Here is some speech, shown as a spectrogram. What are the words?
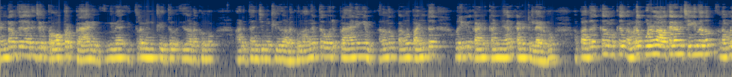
രണ്ടാമത്തെ കാര്യം വെച്ചാൽ പ്രോപ്പർ പ്ലാനിങ് ഇങ്ങനെ ഇത്ര മിനിറ്റിൽ ഇത്ര ഇത് നടക്കുന്നു അടുത്ത അഞ്ച് മിനിറ്റിൽ ഇത് നടക്കുന്നു. അങ്ങനത്തെ ഒരു പ്ലാനിങ്ങും അതൊന്നും നമ്മൾ പണ്ട് ഒരിക്കലും ഞാൻ കണ്ടിട്ടില്ലായിരുന്നു. അപ്പോൾ അതൊക്കെ നമുക്ക് നമ്മുടെ കൂടെയുള്ള ആൾക്കാരാണ് ചെയ്യുന്നതും നമ്മൾ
